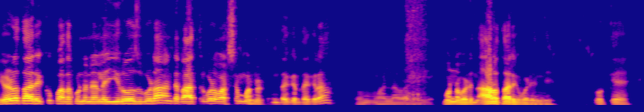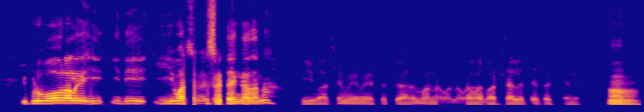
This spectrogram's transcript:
ఏడో తారీఖు పదకొండు నెల ఈ రోజు కూడా అంటే రాత్రి కూడా వర్షం పడినట్టుంది దగ్గర దగ్గర? మొన్న పడింది. మొన్న పడింది ఆరో తారీఖు పడింది. ఓకే. ఇప్పుడు ఓవరాల్గా ఈ- ఇది ఈ వర్షం ఎఫెక్ట్ ఏం కదన్నా? ఈ వర్షం ఏమి ఎఫెక్ట్ కాదు మొన్న మొన్న వర్షాలు అయితే ఎఫెక్ట్ అయినాయి. ఆ.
